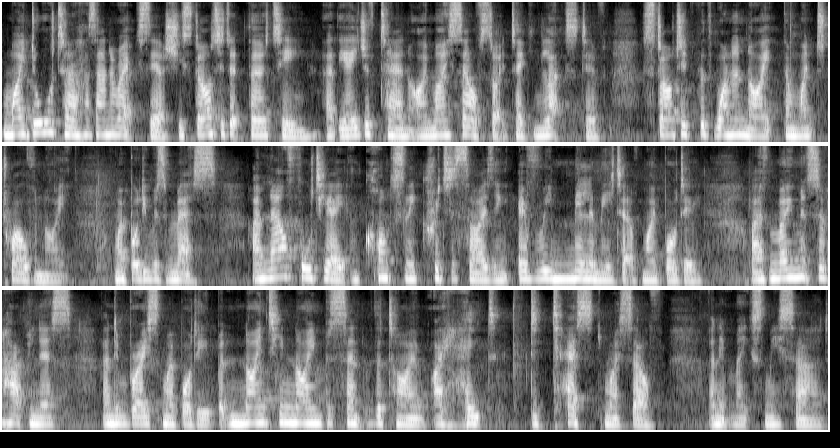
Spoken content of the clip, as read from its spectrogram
my daughter has anorexia. She started at 13. At the age of 10, I myself started taking laxative. Started with one a night, then went to 12 a night. My body was a mess. I'm now 48 and constantly criticizing every millimeter of my body. I have moments of happiness and embrace my body, but 99% of the time, I hate, detest myself, and it makes me sad.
